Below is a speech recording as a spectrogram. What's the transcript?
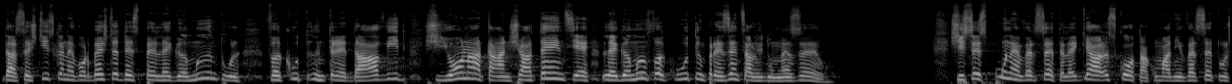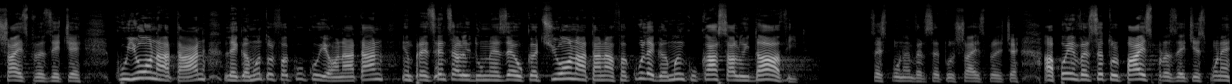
dar să știți că ne vorbește despre legământul făcut între David și Ionatan și atenție, legământ făcut în prezența lui Dumnezeu. Și se spune în versetele, chiar scot acum din versetul 16, cu Ionatan, legământul făcut cu Ionatan în prezența lui Dumnezeu, căci Ionatan a făcut legământ cu casa lui David se spune în versetul 16. Apoi în versetul 14 spune,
